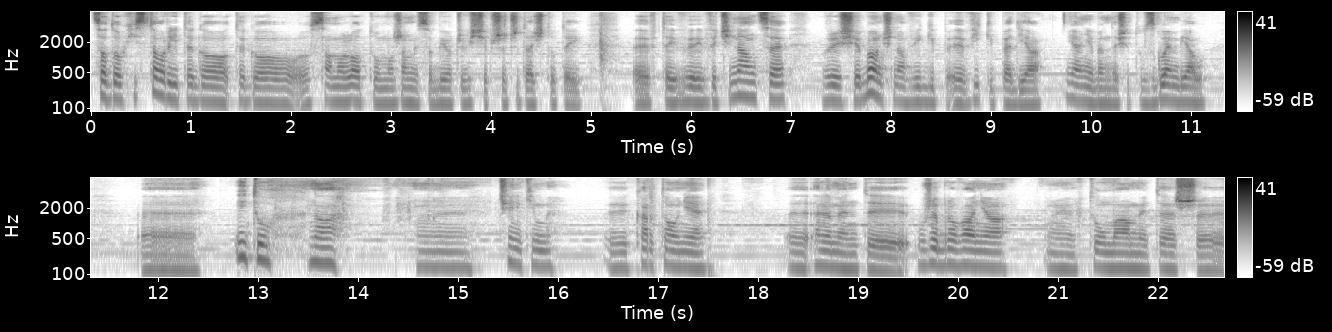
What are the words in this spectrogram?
Co do historii tego, tego samolotu, możemy sobie oczywiście przeczytać tutaj w tej wy, wycinance w rysie bądź na Wiki- Wikipedia. Ja nie będę się tu zgłębiał. I tu na cienkim e, kartonie e, elementy użebrowania. E, Tu mamy też e,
